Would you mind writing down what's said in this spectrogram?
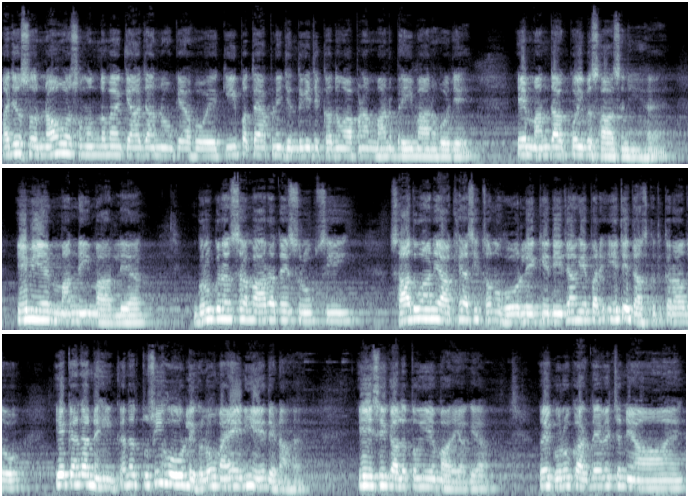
ਅਜੋ ਸੁਨਾਓ ਸਮੁੰਦ ਮੈਂ ਕਿਆ ਜਾਣੋ, ਕਿਆ ਹੋਏ? ਕੀ ਪਤਾ ਆਪਣੀ ਜ਼ਿੰਦਗੀ 'ਚ ਕਦੋਂ ਆਪਣਾ ਮਨ ਬੇਈਮਾਨ ਹੋ ਜੇ? ਇਹ ਮਨ ਦਾ ਕੋਈ ਵਿਸਾਸ ਨਹੀਂ ਹੈ। ਇਹ ਵੀ ਇਹ ਮਨ ਨਹੀਂ ਮਾਰ ਲਿਆ। ਗੁਰੂ ਗ੍ਰੰਥ ਸਾਹਿਬ ਮਹਾਰਾਜ ਦੇ ਸਰੂਪ ਸੀ ਸਾਧੂਆਂ ਨੇ ਆਖਿਆ ਸੀ ਤੁਹਾਨੂੰ ਹੋਰ ਲਿਖ ਕੇ ਦੇ ਦਾਂਗੇ ਪਰ ਇਹ ਤੇ ਦਸਖਤ ਕਰਾ ਦਿਓ ਇਹ ਕਹਿੰਦਾ, ਨਹੀਂ। ਕਹਿੰਦਾ, ਤੁਸੀਂ ਹੋਰ ਲਿਖ ਲਓ, ਮੈਂ ਇਹ ਨਹੀਂ ਇਹ ਦੇਣਾ ਹੈ। ਇਹ ਇਸੇ ਗੱਲ ਤੋਂ ਹੀ ਇਹ ਮਾਰਿਆ ਗਿਆ। ਤੇ ਗੁਰੂ ਘਰ ਦੇ ਵਿੱਚ ਨਿਆਂ ਹੈ।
